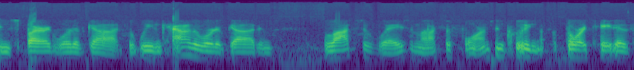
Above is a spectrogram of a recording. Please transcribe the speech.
inspired Word of God, but we encounter the Word of God in lots of ways and lots of forms, including authoritative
